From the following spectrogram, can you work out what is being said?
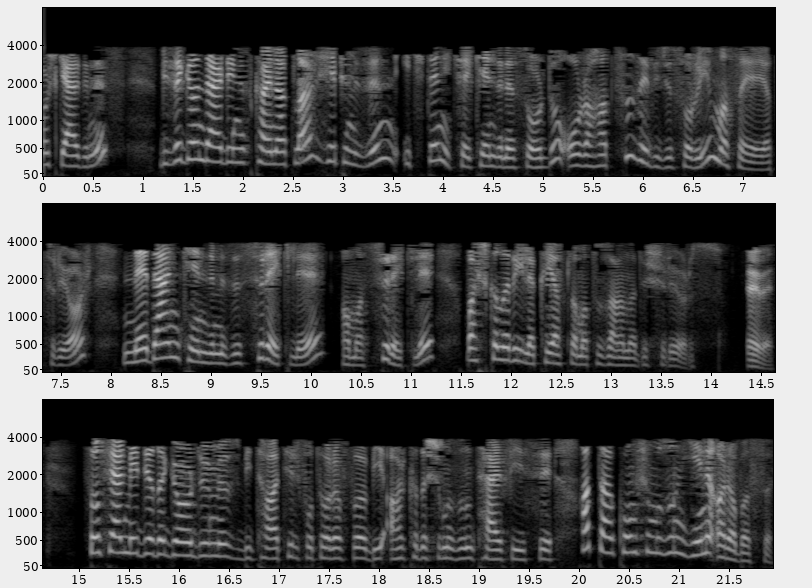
Hoş geldiniz. Bize gönderdiğiniz kaynaklar hepimizin içten içe kendine sorduğu o rahatsız edici soruyu masaya yatırıyor. Neden kendimizi sürekli ama sürekli başkalarıyla kıyaslama tuzağına düşürüyoruz? Evet. Sosyal medyada gördüğümüz bir tatil fotoğrafı, bir arkadaşımızın terfisi, hatta komşumuzun yeni arabası.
